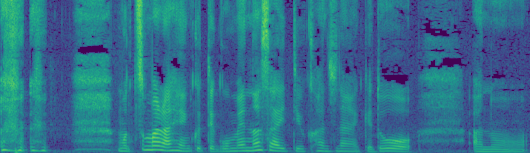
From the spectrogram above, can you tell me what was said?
もうつまらへんくてごめんなさいっていう感じなんやけどあの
